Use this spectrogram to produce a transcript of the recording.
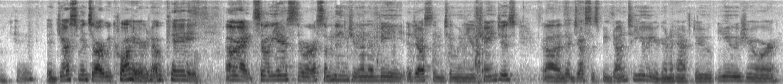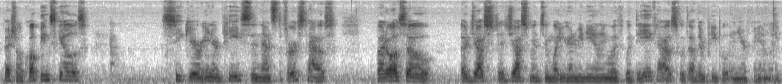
Okay. Adjustments are required. Okay. All right. So, yes, there are some things you're going to be adjusting to in your changes. Uh, that justice be done to you. You're going to have to use your special coping skills, seek your inner peace, and that's the first house. But also adjust adjustments in what you're going to be dealing with with the eighth house with other people in your family.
